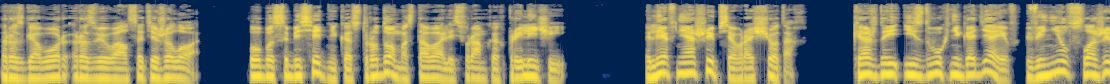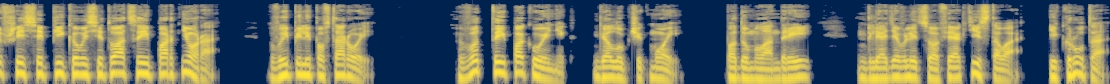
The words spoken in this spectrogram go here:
Разговор развивался тяжело. Оба собеседника с трудом оставались в рамках приличий. Лев не ошибся в расчетах. Каждый из двух негодяев винил в сложившейся пиковой ситуации партнера. Выпили по второй. «Вот ты и покойник, голубчик мой», — подумал Андрей, глядя в лицо Феоктистова. И круто,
